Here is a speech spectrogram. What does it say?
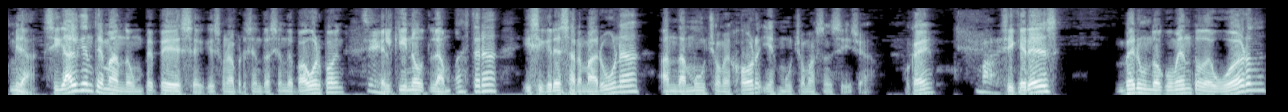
mira, si alguien te manda un PPS, que es una presentación de PowerPoint, el Keynote la muestra y si querés armar una, anda mucho mejor y es mucho más sencilla. ¿Ok? Si querés ver un documento de Word,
